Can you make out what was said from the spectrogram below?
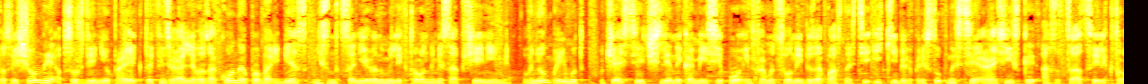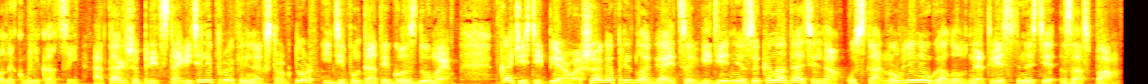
посвященный обсуждению проекта федерального закона по борьбе с несанкционированными электронными сообщениями. В нем примут участие члены комиссии по информационной безопасности и киберпреступности Российской ассоциации электронных коммуникаций, а также представители профильных структур и депутаты Госдумы. В качестве первого шага предлагается введение законодательно установленной уголовной ответственности за спам.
